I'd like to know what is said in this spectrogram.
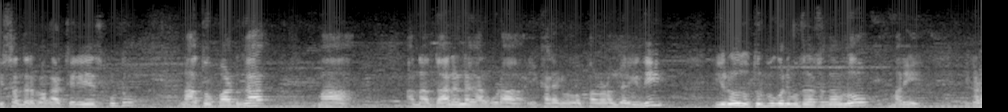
ఈ సందర్భంగా తెలియజేసుకుంటూ నాతో పాటుగా మా అన్న దానన్న గారు కూడా ఈ కార్యక్రమంలో పాల్గొనడం జరిగింది. ఈరోజు తూర్పుగోని ముద్రా సంఘంలో మరి ఇక్కడ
